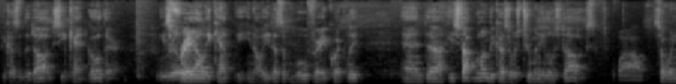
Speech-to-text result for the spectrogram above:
because of the dogs. He can't go there. He's Really? frail. He can't. You know, he doesn't move very quickly, and uh, he stopped going because there was too many loose dogs. Wow. So when,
